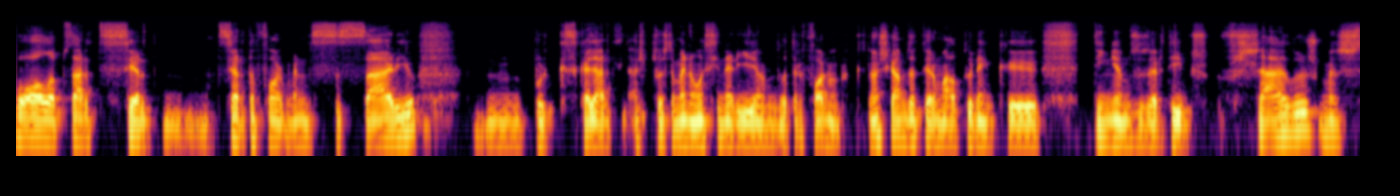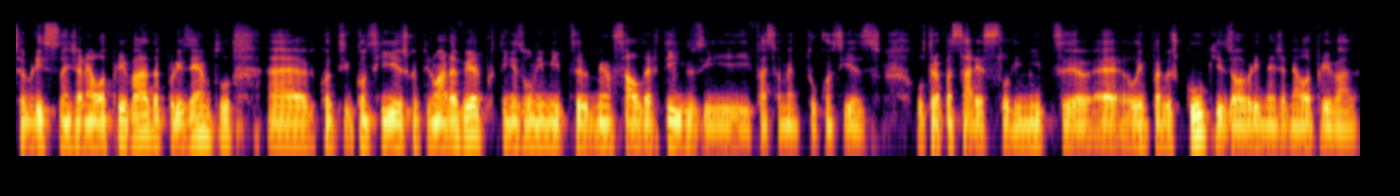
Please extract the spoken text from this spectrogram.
Paywall, apesar de ser de certa forma necessário, porque se calhar as pessoas também não assinariam de outra forma, porque nós chegámos a ter uma altura em que tínhamos os artigos fechados, mas se abrisses em janela privada, por exemplo, uh, conseguias continuar a ver, porque tinhas um limite mensal de artigos e facilmente tu conseguias ultrapassar esse limite uh, limpando os cookies ou abrindo em janela privada.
